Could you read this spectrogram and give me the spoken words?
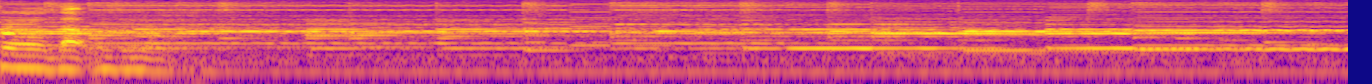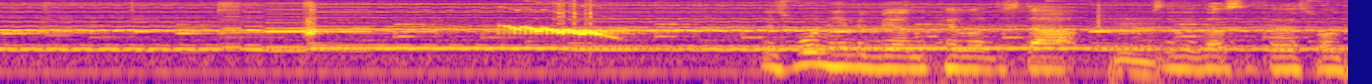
So that was one. There's one hidden behind the pillar at the start, Hmm. so that's the first one.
